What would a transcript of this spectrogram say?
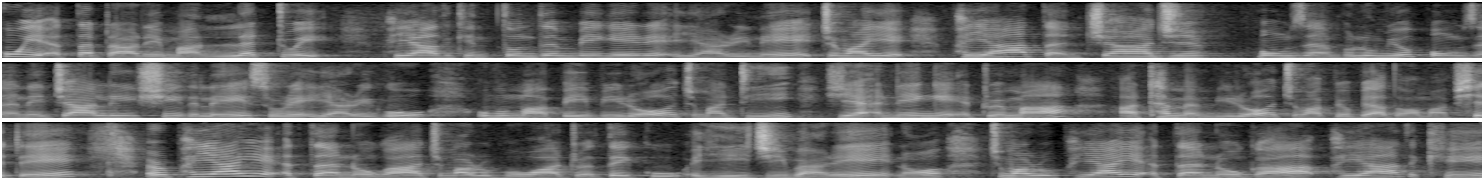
ကိုယ့်ရဲ့အသက်တာထဲမှာလက်တွေ့ဖရာသခင်တွင်တင်ပေးခဲ့တဲ့အရာတွေနဲ့ကျမရဲ့ဖရာအတန်ကြားခြင်းပုံစံဘလိုမျိုးပုံစံနဲ့ကြားလေးရှိသလဲဆိုတဲ့အရာတွေကိုဥပမာပေးပြီးတော့ကျွန်မဒီရက်အနှင်းငယ်အတွင်းမှာထပ်မံပြီးတော့ကျွန်မပြောပြသွားမှာဖြစ်တယ်အဲ့တော့ဖခင်ရဲ့အတန်တော်ကကျွန်မတို့ဘဝအတွက်သိကိုအရေးကြီးပါတယ်เนาะကျွန်မတို့ဖခင်ရဲ့အတန်တော်ကဖခင်သခင်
